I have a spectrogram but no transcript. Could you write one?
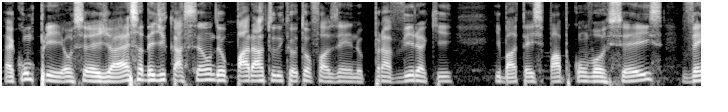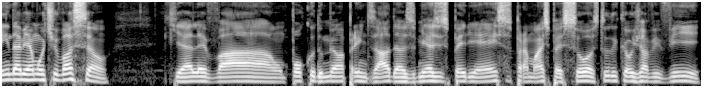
é cumprir, ou seja, essa dedicação de eu parar tudo que eu estou fazendo para vir aqui e bater esse papo com vocês vem da minha motivação, que é levar um pouco do meu aprendizado, das minhas experiências para mais pessoas, tudo que eu já vivi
